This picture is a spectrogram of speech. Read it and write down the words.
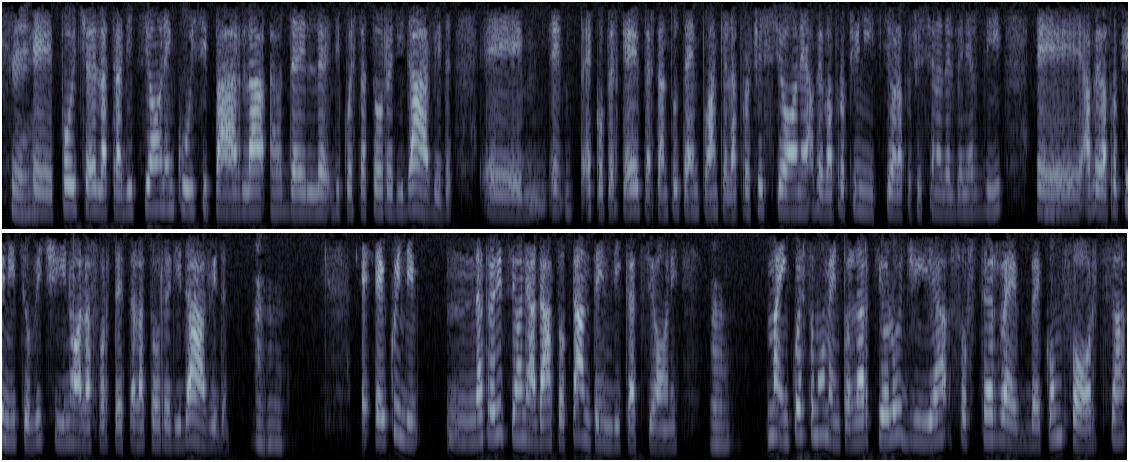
sì. poi c'è la tradizione in cui si parla uh, del, di questa torre di David. E, e, ecco perché per tanto tempo anche la processione aveva proprio inizio, la processione del venerdì, mm. aveva proprio inizio vicino alla fortezza, alla torre di David. Mm-hmm. E, e, quindi la tradizione ha dato tante indicazioni, mm. ma in questo momento l'archeologia sosterrebbe con forza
